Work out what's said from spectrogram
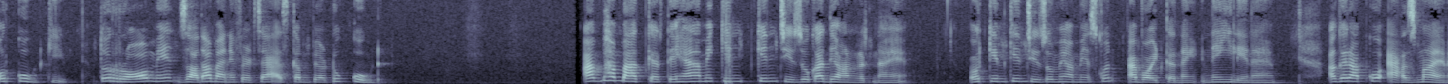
और कुकड की तो रॉ में ज़्यादा बेनिफिट्स है एज़ कंपेयर टू कुकड। अब हम बात करते हैं हमें किन किन चीज़ों का ध्यान रखना है और किन किन चीज़ों में हमें इसको अवॉइड करना है, नहीं लेना है। अगर आपको एज़मा है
